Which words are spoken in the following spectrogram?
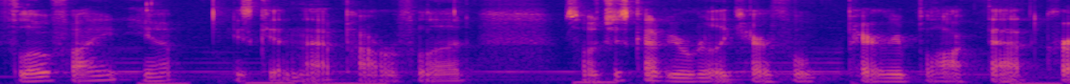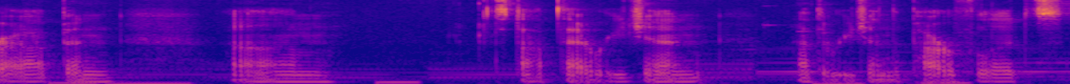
flow fight. Yep, he's getting that power flood. So just gotta be really careful, parry block that crap and um, stop that regen, not the regen, the power floods.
